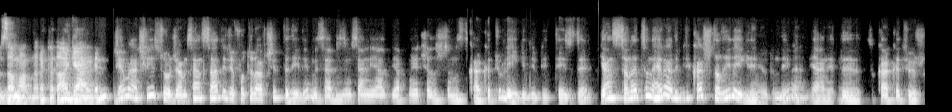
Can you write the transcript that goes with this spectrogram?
zamanlara kadar geldim. Cemal şeyi soracağım. Sen sadece fotoğrafçılık da değil değil mi? Mesela bizim seninle yapmaya çalıştığımız karikatürle ilgili bir tezdi. Yani sanatın herhalde birkaç dalıyla ilgileniyordun değil mi? Yani e, karikatür,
